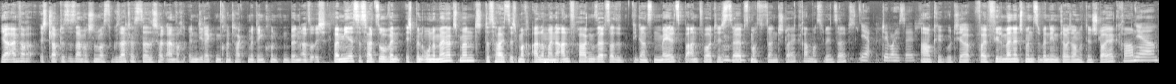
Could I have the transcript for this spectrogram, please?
Ja, einfach, ich glaube, das ist einfach schon, was du gesagt hast, dass ich halt einfach in direktem Kontakt mit den Kunden bin. Also ich, bei mir ist es halt so, wenn ich bin ohne Management, das heißt, ich mache alle meine Anfragen selbst, also die ganzen Mails beantworte ich Mhm. selbst. Machst du deinen Steuerkram? Machst du den selbst? Ja, den mache ich selbst. Ah, okay, gut, ja. Weil viele Managements übernehmen, glaube ich, auch noch den Steuerkram. Ja.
